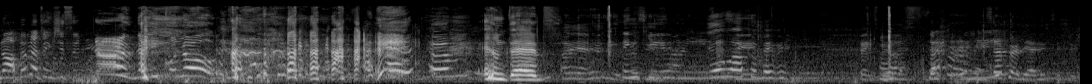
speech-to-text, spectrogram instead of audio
No, but I think she said, no, Nicola. Um, I'm dead. Oh, Thank you, honey. You're welcome, baby. Thank you. Definitely. Definitely, I need tissue.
